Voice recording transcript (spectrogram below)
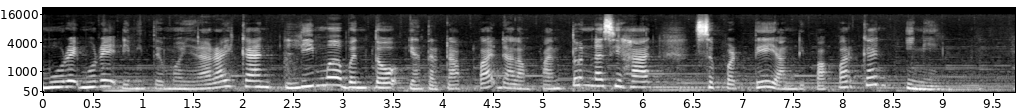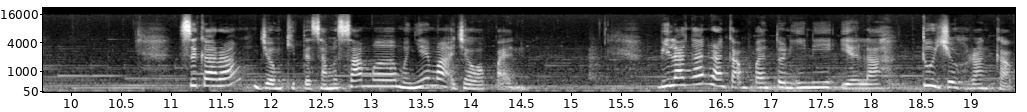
murid-murid diminta menyenaraikan lima bentuk yang terdapat dalam pantun nasihat seperti yang dipaparkan ini. Sekarang, jom kita sama-sama menyemak jawapan. Bilangan rangkap pantun ini ialah tujuh rangkap.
